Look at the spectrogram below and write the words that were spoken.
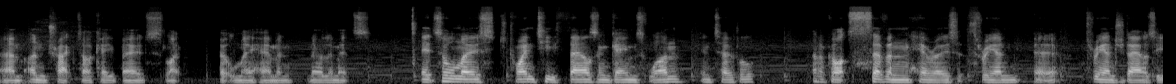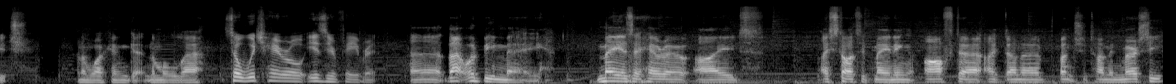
um, untracked arcade modes like Total Mayhem and No Limits. It's almost 20,000 games won in total. And I've got seven heroes at 300, uh, 300 hours each. And I'm working on getting them all there. So, which hero is your favorite? Uh, that would be Mei. Mei is a hero I'd I started maining after I'd done a bunch of time in Mercy.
